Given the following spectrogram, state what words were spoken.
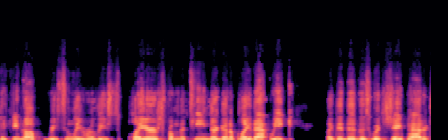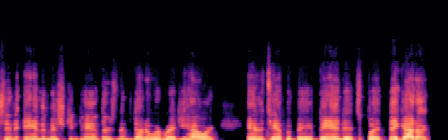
picking up recently released players from the team they're going to play that week. Like they did this with Shea Patterson and the Michigan Panthers, and they've done it with Reggie Howard and the Tampa Bay Bandits. But they got a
